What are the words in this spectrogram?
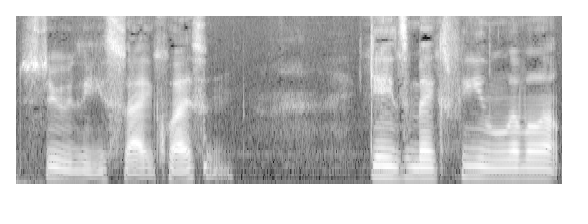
let's do these side quests and gain some XP and level up.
